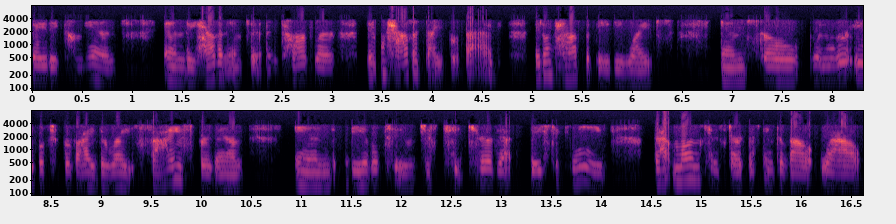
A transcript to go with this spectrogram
say they come in and they have an infant and toddler, they don't have a diaper bag. They don't have the baby wipes. And so when we're able to provide the right size for them and be able to just take care of that basic need, that mom can start to think about, wow,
